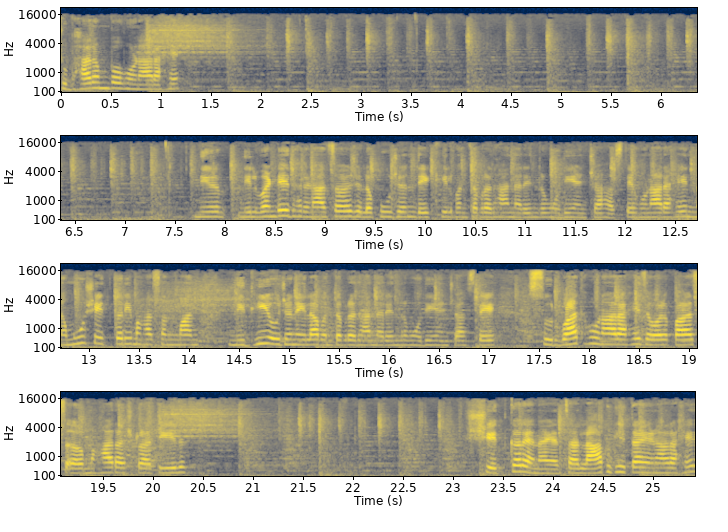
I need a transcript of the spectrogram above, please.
शुभारंभ होणार आहे. निळ निलवंडे धरणाचं जलपूजन देखील पंतप्रधान नरेंद्र मोदी यांच्या हस्ते होणार आहे. नमो शेतकरी महासन्मान निधी योजनेला पंतप्रधान नरेंद्र मोदी यांच्या हस्ते सुरुवात होणार आहे. जवळपास महाराष्ट्रातील शेतकऱ्यांना याचा लाभ घेता येणार आहे.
